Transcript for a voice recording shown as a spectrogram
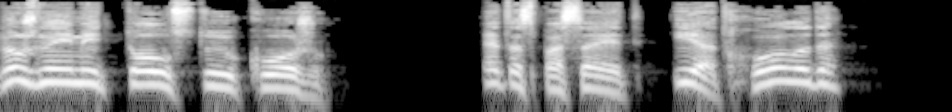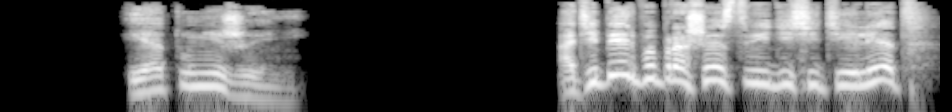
нужно иметь толстую кожу. Это спасает и от холода, и от унижений. А теперь, по прошествии десяти лет,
